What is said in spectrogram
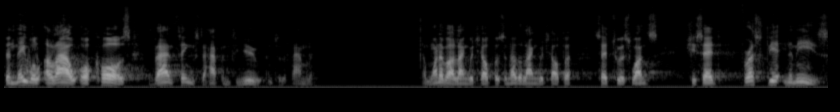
then they will allow or cause bad things to happen to you and to the family. And one of our language helpers, another language helper, said to us once, she said, For us Vietnamese,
